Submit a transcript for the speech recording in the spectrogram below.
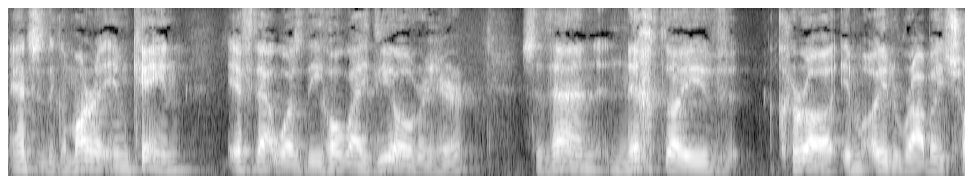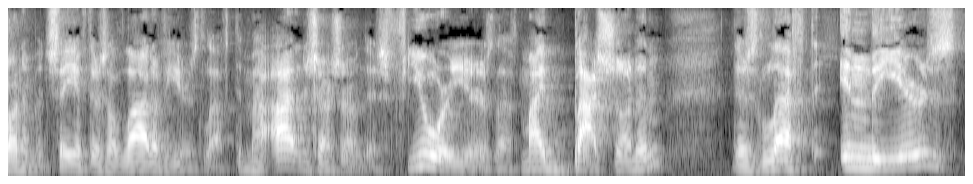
Answers the Gemara, Im Kain, if that was the whole idea over here, so then, Nichtoiv Kra im Oid Rabbi Shonim, say if there's a lot of years left, there's fewer years left, my Bashonim, there's left in the years,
